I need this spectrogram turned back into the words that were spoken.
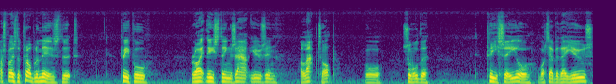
I suppose the problem is that people write these things out using a laptop or some other PC or whatever they use,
